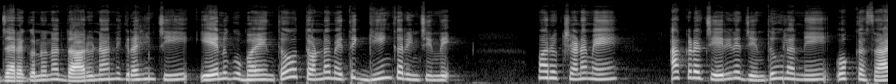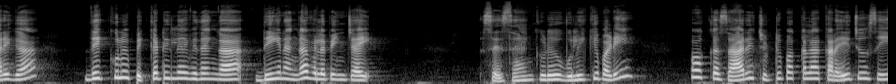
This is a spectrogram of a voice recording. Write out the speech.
జరగనున్న దారుణాన్ని గ్రహించి ఏనుగు భయంతో తొండమెత్తి గీంకరించింది మరు క్షణమే అక్కడ చేరిన జంతువులన్నీ ఒక్కసారిగా దిక్కులు పిక్కటిల్లే విధంగా దీనంగా విలపించాయి. శశాంకుడు ఉలిక్కిపడి ఒక్కసారి చుట్టుపక్కల కలయి చూసి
